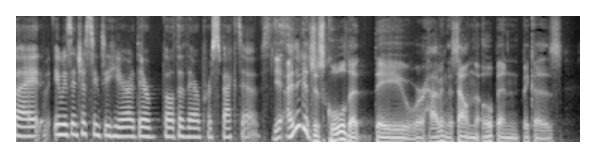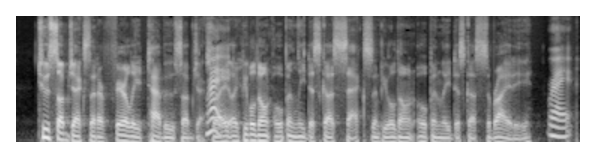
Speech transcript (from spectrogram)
But it was interesting to hear their both of their perspectives. Yeah, I think it's just cool that they were having this out in the open because two subjects that are fairly taboo subjects, right? Right. Like people don't openly discuss sex and people don't openly discuss sobriety. Right.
